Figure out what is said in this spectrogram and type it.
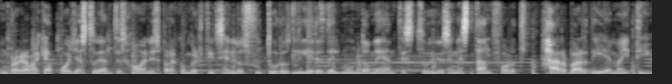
un programa que apoya a estudiantes jóvenes para convertirse en los futuros líderes del mundo mediante estudios en Stanford, Harvard y MIT.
